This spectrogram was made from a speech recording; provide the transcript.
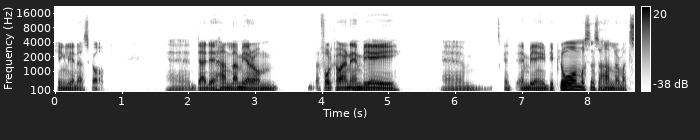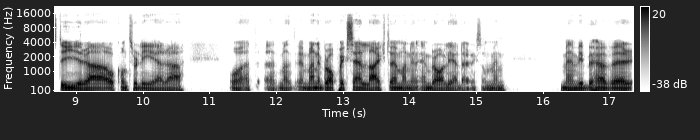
kring ledarskap. Eh, där det handlar mer om, folk har en MBA, eh, ett MBA-diplom och sen så handlar det om att styra och kontrollera och att, att man, man, är bra på Excel-ark, då är man en bra ledare. Liksom. Men, men vi behöver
